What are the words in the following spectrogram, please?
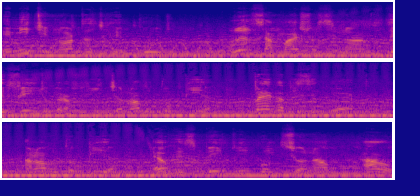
emite notas de repúdio, lança abaixo assinados, defende o grafite. A nova utopia prega a bicicleta. A nova utopia é o respeito incondicional ao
